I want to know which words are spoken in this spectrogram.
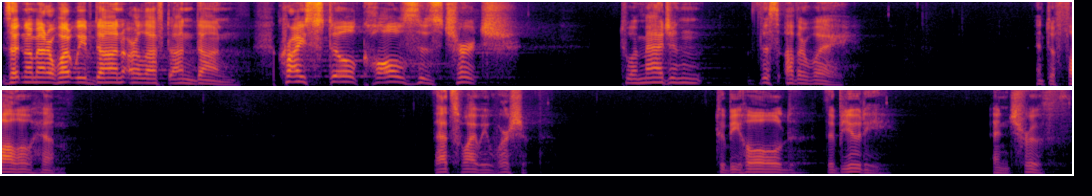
is that no matter what we've done or left undone, Christ still calls His church to imagine this other way and to follow Him. That's why we worship, to behold the beauty and truth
